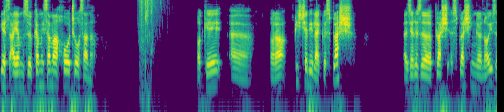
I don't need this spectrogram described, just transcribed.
Yes, I am the Kamisama Hocho-san. Okay. Voilà. Pischelli like a splash. Uh, there is a splash, splashing uh, noise.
